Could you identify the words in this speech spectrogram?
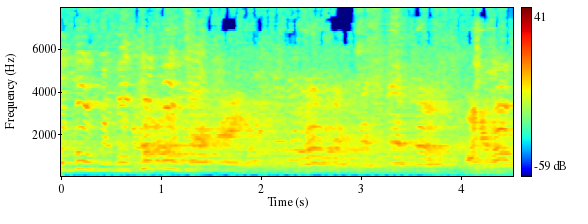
Good movement, Luke. Good movement. On your hook.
